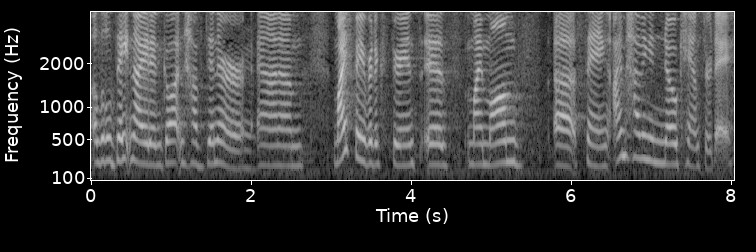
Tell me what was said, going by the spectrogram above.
a little date night and go out and have dinner. And um, my favorite experience is my mom's uh, saying, I'm having a no cancer day.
